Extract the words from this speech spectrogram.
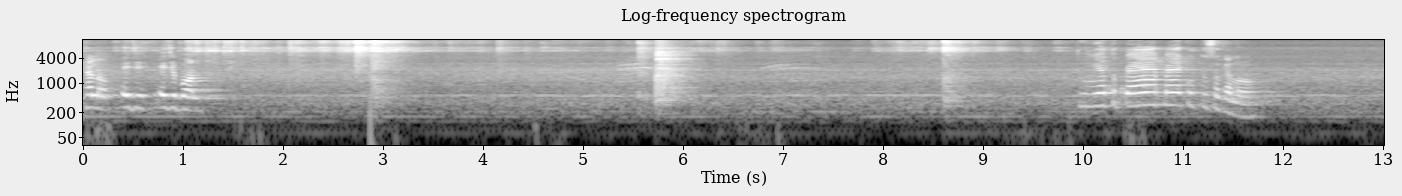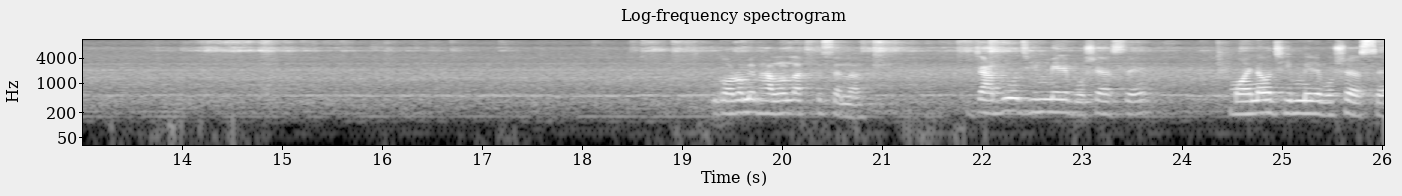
খেলো। এই যে এই যে বল। তুমি এত প্যা প্যা করতেছো কেন? গরমে ভালো লাগতেছে না। জাবুও ঝিম মেরে বসে আছে, ময়নাও ঝিম মেরে বসে আছে।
